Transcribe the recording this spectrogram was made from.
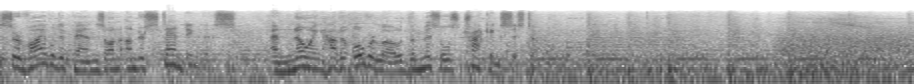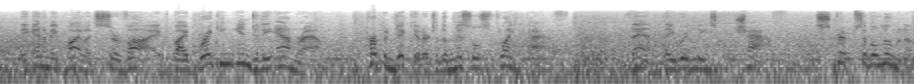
survival depends on understanding this and knowing how to overload the missile's tracking system. The enemy pilots survived by breaking into the AMRAAM, perpendicular to the missile's flight path. Then they released chaff, strips of aluminum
